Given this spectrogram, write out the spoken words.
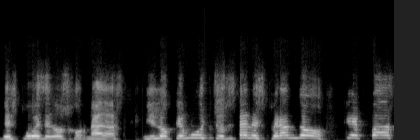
después de dos jornadas. Y lo que muchos están esperando, ¿qué pasa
